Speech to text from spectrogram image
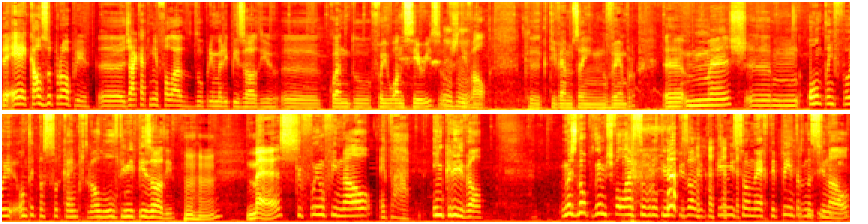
é a causa própria. Eh, já cá tinha falado do primeiro episódio eh, quando foi o One Series, o festival que, que tivemos em novembro, eh, mas eh, ontem, foi, ontem passou cá em Portugal o último episódio Uhum. Mas que foi um final, epá, incrível. Mas não podemos falar sobre o último episódio porque a emissão na RTP Internacional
